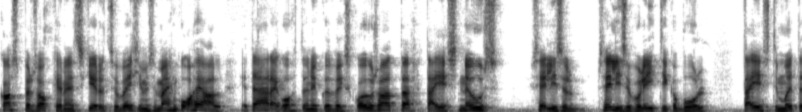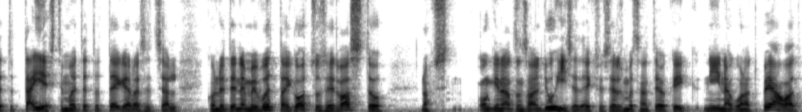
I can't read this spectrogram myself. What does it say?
Kasper Sokker näiteks kirjutas juba esimese mängu ajal, et äärekohtunikud võiks koju saata, täiesti nõus, sellisel, sellise poliitika puhul täiesti mõttetud, täiesti mõttetud tegelased seal, kui nad ennem ei võtagi otsuseid vastu, noh, ongi, nad on saanud juhised, eks ju, selles mõttes nad teevad kõik nii, nagu nad peavad,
